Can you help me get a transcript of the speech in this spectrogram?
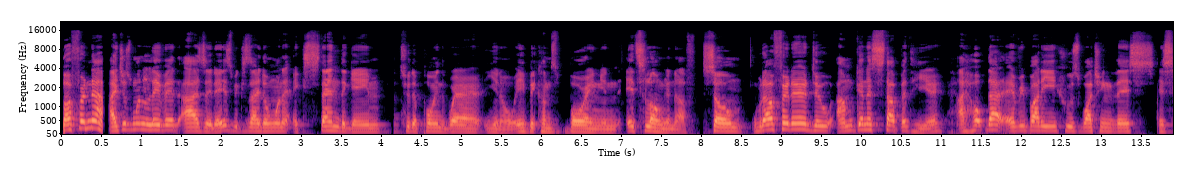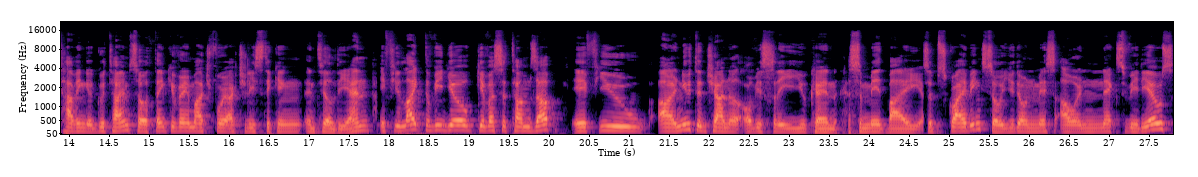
But for now, I just want to leave it as it is because I don't want to extend the game to the point where, you know, it becomes boring and it's long enough. So without further ado, I'm gonna stop it here. I hope that everybody who's watching this is having a good time. So thank you very much for actually sticking until the end. If you liked the video, give us a thumbs up. If you are new to the channel, obviously you can submit by subscribing so you don't miss our next videos.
